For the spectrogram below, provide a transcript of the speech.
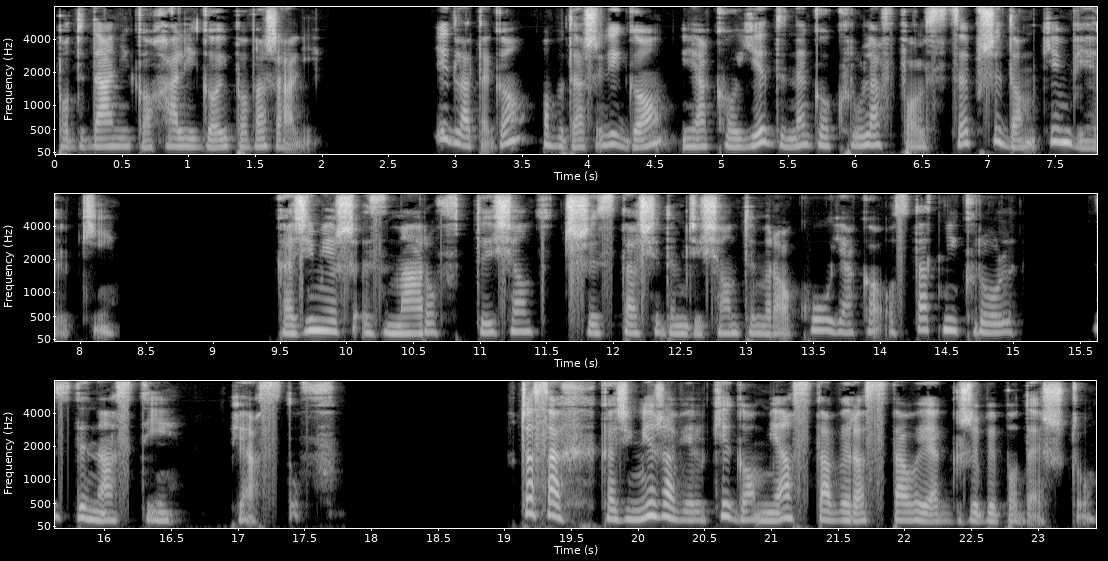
Poddani kochali go i poważali. I dlatego obdarzyli go jako jednego króla w Polsce przydomkiem wielki. Kazimierz zmarł w 1370 roku jako ostatni król z dynastii Piastów. W czasach Kazimierza Wielkiego miasta wyrastały jak grzyby po deszczu.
